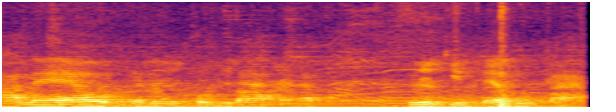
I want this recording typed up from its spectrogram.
ทานแล้วอย่าลืมคนที่บ้านนะครับ ซื้อกินแล้วถูกปาก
